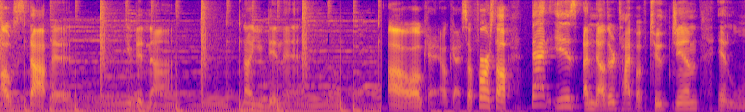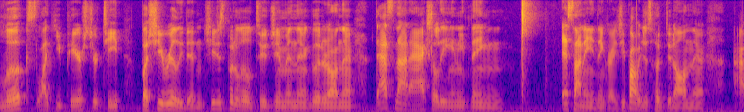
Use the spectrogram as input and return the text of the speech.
Oh, stop it. You did not. No, you didn't. Oh, okay, okay. So first off, that is another type of tooth gem. It looks like you pierced your teeth, but she really didn't. She just put a little tooth gem in there and glued it on there. That's not actually anything, it's not anything crazy. She probably just hooked it on there. I,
